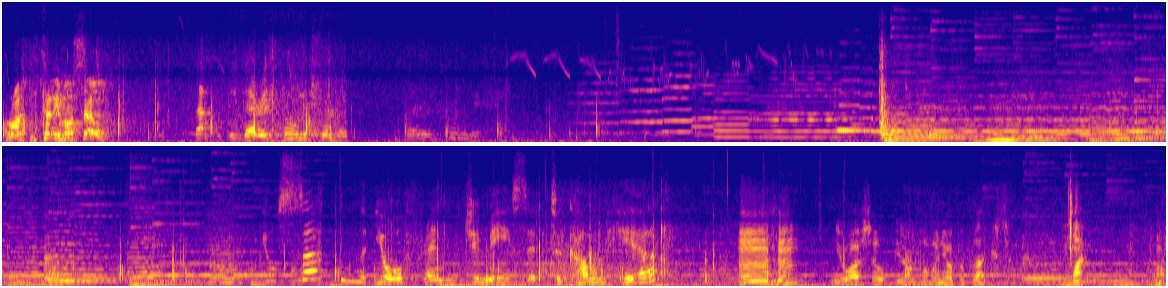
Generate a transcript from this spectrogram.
Or I shall tell him myself. That would be very foolish, Rivers. Your friend Jimmy said to come here? Mm-hmm. You are so beautiful when you're perplexed. Mwah. Mwah.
